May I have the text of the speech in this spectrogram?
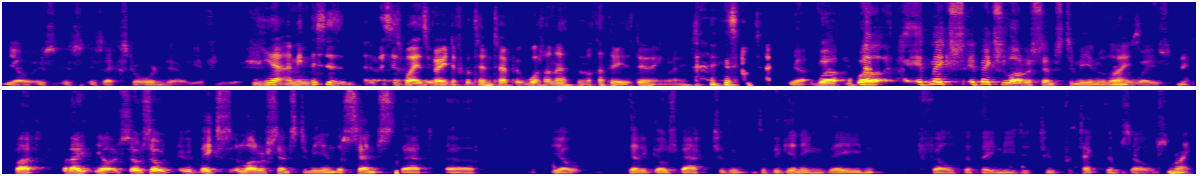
you know, is, is is extraordinary, if you wish. Yeah, I mean, this is this is why it's very difficult to interpret what on earth the Qataris doing, right? Sometimes. Yeah, well, well, it makes it makes a lot of sense to me in a lot Right. of ways, Right. but but I you know so so it makes a lot of sense to me in the sense that uh, you know that it goes back to the the beginning. They felt that they needed to protect themselves Right.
